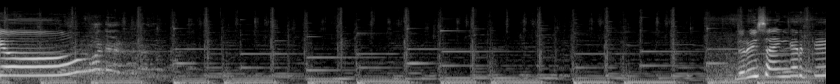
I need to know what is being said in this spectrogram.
யூ துரிஷா எங்க இருக்கு?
